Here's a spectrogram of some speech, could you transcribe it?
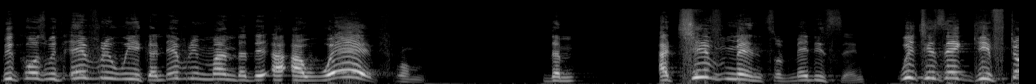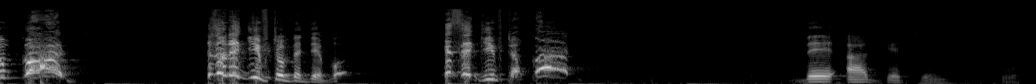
Because with every week and every month that they are away from the achievements of medicine, which is a gift of God. It's not a gift of the devil, gift of God. They are getting worse.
